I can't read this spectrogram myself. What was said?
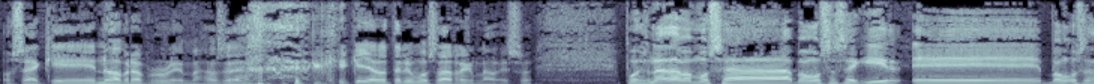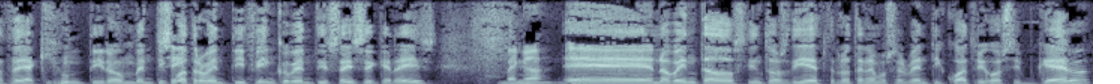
O sea que no habrá problema. O sea que, que ya lo tenemos arreglado eso. Pues nada, vamos a vamos a seguir. eh, vamos a hacer aquí un tirón 24, 25 y 26 si queréis. Venga. Eh, 90-210 lo tenemos el 24 y Gossip Girl.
